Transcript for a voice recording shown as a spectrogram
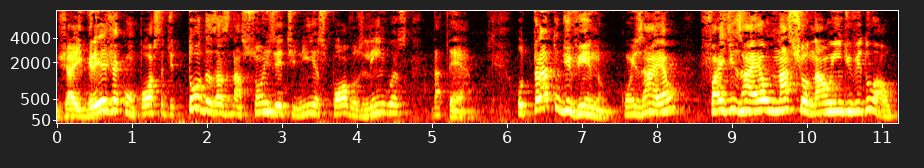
Já a igreja é composta de todas as nações etnias, povos, línguas da terra. O trato divino com Israel faz de Israel nacional e individual.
